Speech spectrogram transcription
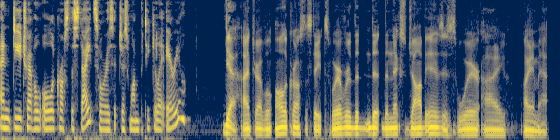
And do you travel all across the states or is it just one particular area? Yeah, I travel all across the states. Wherever the the, the next job is, is where I I am at.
